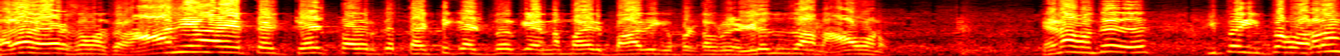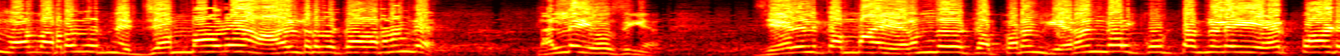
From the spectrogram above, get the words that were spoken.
அதான் வேற சமாச்சாரம். அநியாயத்தை கேட்பதற்கு தட்டி கேட்பதற்கு என்ன மாதிரி பாதிக்கப்பட்டவர்கள் எழுந்துதான் ஆகணும். ஏன்னா வந்து இப்ப இப்ப வர்றாங்க வர்றது நிஜமாவே ஆள்றதுக்காக வர்றாங்க. நல்ல யோசிங்க. ஜெயலலிதா அம்மா இறந்ததுக்கு அப்புறம் இரங்கல் கூட்டங்களை ஏற்பாடு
